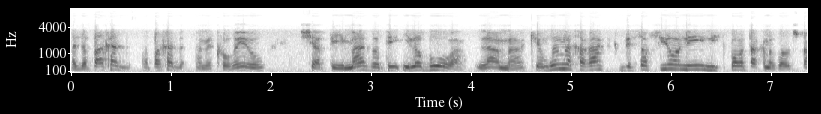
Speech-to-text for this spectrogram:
אז הפחד, הפחד המקורי הוא שהפעימה הזאת היא לא ברורה. למה? כי אומרים לך רק בסוף יוני נספור את ההכנסות שלך,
